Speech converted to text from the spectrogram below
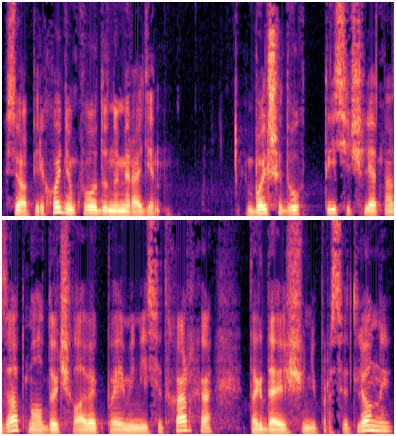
Все, переходим к выводу номер один – больше двух тысяч лет назад молодой человек по имени Сидхарха, тогда еще не просветленный,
